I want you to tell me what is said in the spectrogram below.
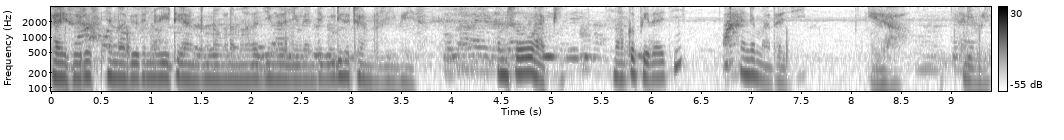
ഗൈസ് ഒരു ദിവസം ഞാൻ നോക്കി എന്റെ വീട്ടിലാണ് നോക്കണം മാതാജി മാതാജി എന്റെ video set guys I'm so happy നോക്ക് പിതാജി എന്റെ മാതാജി. ഇതാ അടിപൊളി.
